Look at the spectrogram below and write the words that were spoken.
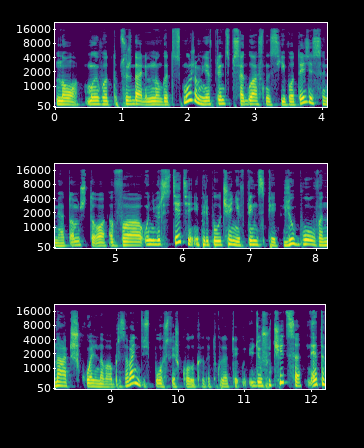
Но мы вот обсуждали много это с мужем, я, в принципе, согласна с его тезисами о том, что в университете и при получении, в принципе, любого надшкольного образования, то есть после школы, когда ты куда-то идешь учиться, это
